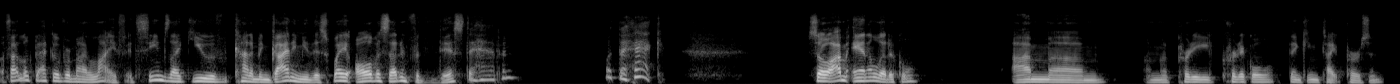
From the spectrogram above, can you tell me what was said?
if I look back over my life, it seems like you've kind of been guiding me this way all of a sudden for this to happen? What the heck? So I'm analytical. I'm um I'm a pretty critical thinking type person.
